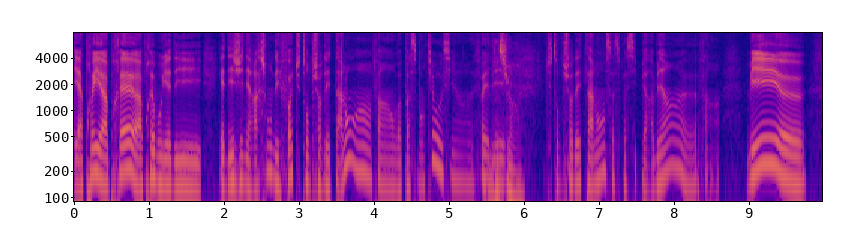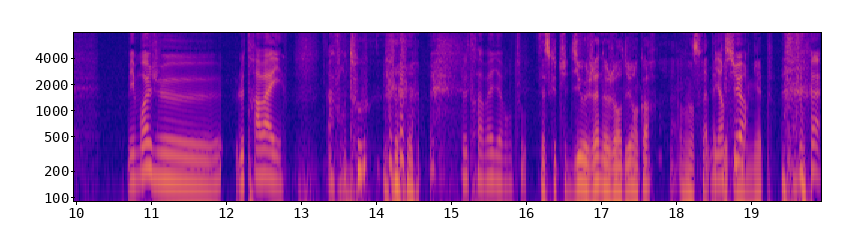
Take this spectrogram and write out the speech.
Et après, il y a- après, après bon, il y a des, y a des générations. Des fois, tu tombes sur des talents. hein. Enfin, on va pas se mentir aussi. hein. Des fois, il y a Bien des- sûr. tu tombes sur des talents, ça se passe hyper bien. euh, mais euh, mais moi, je le travail avant tout. le travail avant tout. C'est ce que tu dis aux jeunes aujourd'hui encore on se fait attaquer Bien par sûr. une guêpe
